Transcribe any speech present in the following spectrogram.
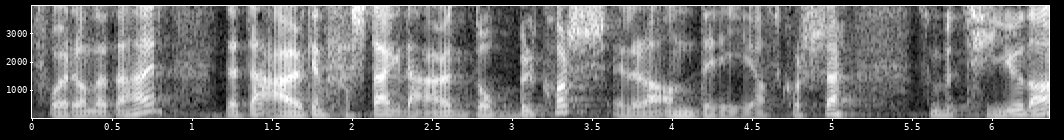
foran dette her. Dette er jo ikke en hashtag, det er jo et dobbeltkors, eller da Andreaskorset. Som betyr jo da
